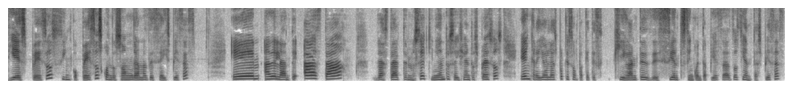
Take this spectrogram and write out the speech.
10 pesos, 5 pesos cuando son gamas de 6 piezas. En adelante hasta gastarte, no sé, 500, 600 pesos en crayolas porque son paquetes gigantes de 150 piezas, 200 piezas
